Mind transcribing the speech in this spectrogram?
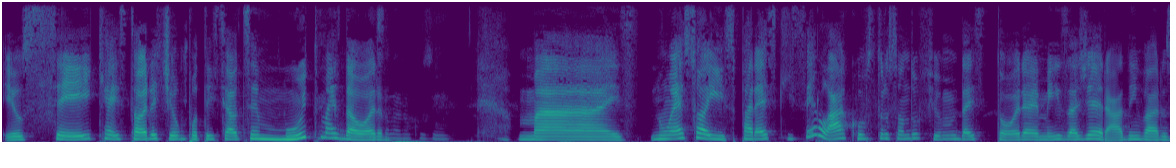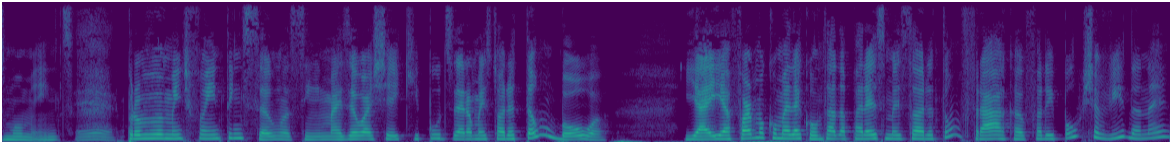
eu sei que a história tinha um potencial de ser muito mais da hora. Mas não é só isso. Parece que, sei lá, a construção do filme, da história é meio exagerada em vários momentos. É. Provavelmente foi a intenção, assim, mas eu achei que, putz, era uma história tão boa. E aí a forma como ela é contada parece uma história tão fraca. Eu falei, poxa vida, né?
